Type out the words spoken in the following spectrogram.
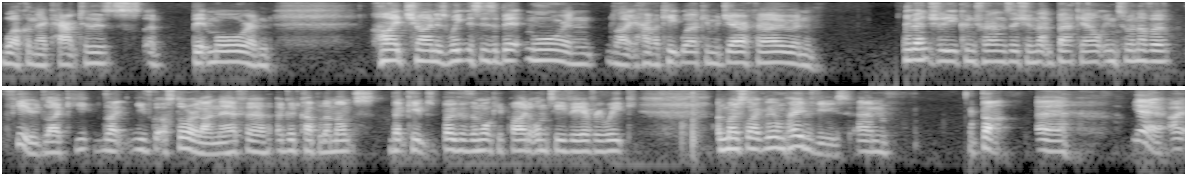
work on their characters a bit more and hide Chyna's weaknesses a bit more and like have her keep working with Jericho and eventually you can transition that back out into another feud. Like you, like you've got a storyline there for a good couple of months that keeps both of them occupied on TV every week and most likely on pay-per-views. Um, but uh, yeah, I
